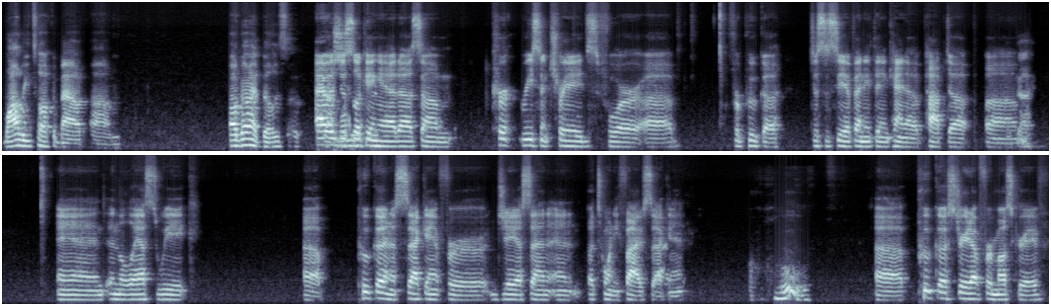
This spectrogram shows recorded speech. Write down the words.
while we talk about um oh go ahead bill i was just looking at uh, some recent trades for uh for puka just to see if anything kind of popped up um okay. and in the last week uh puka in a second for jsn and a 25 second Ooh. uh puka straight up for musgrave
